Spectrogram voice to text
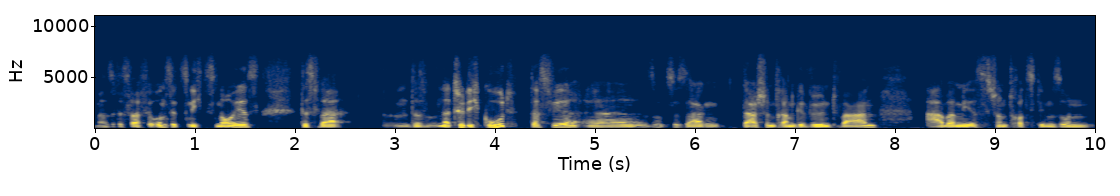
Also das war für uns jetzt nichts Neues. Das war das natürlich gut, dass wir äh, sozusagen da schon dran gewöhnt waren, aber mir ist schon trotzdem so ein,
